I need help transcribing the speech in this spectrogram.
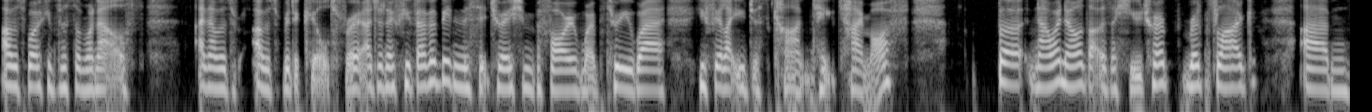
I was working for someone else and I was I was ridiculed for it. I don't know if you've ever been in this situation before in Web three where you feel like you just can't take time off. But now I know that was a huge red, red flag. Um,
